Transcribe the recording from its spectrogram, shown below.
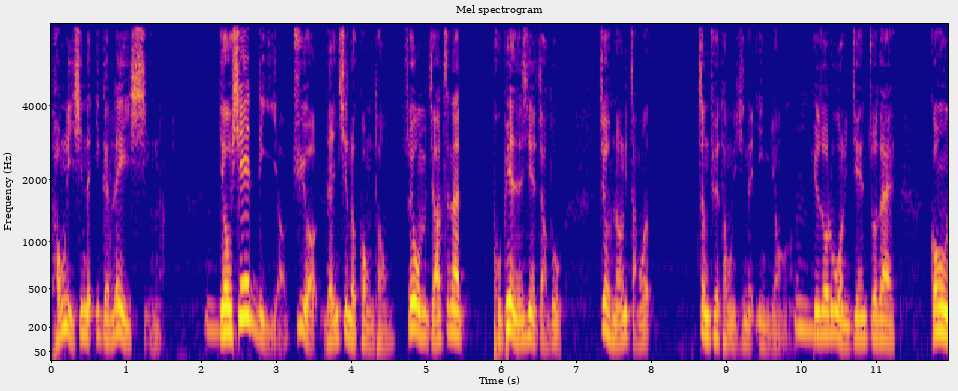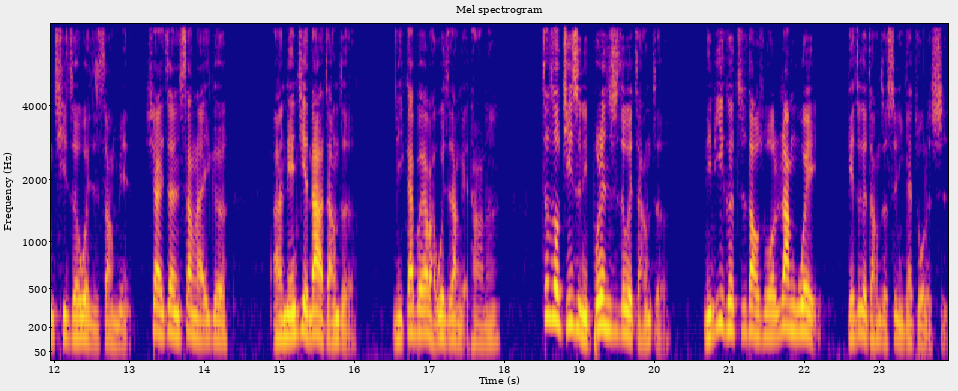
同理心的一个类型啊。有些理哦具有人性的共通，所以我们只要站在普遍人性的角度，就很容易掌握正确同理心的应用哦。譬如说，如果你今天坐在公共汽车位置上面，下一站上来一个啊、呃年纪很大的长者，你该不该把位置让给他呢？这时候，即使你不认识这位长者，你立刻知道说让位给这个长者是你该做的事，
